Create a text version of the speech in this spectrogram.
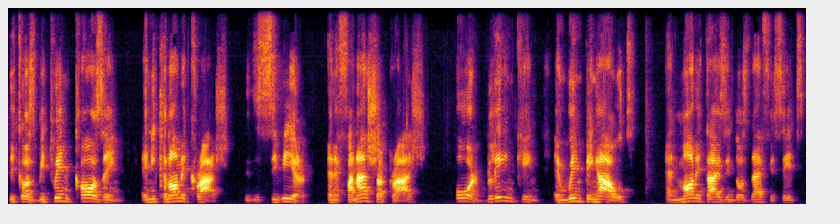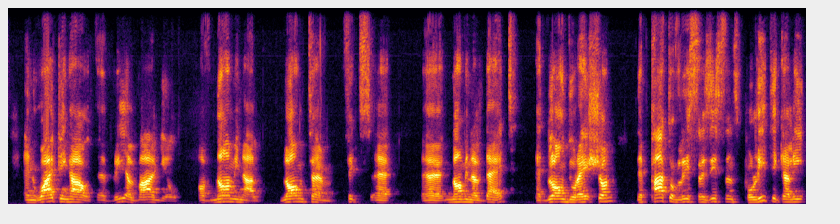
Because between causing an economic crash that is severe and a financial crash, or blinking and wimping out and monetizing those deficits and wiping out the real value of nominal long-term fixed uh, uh, nominal debt at long duration the path of least resistance politically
